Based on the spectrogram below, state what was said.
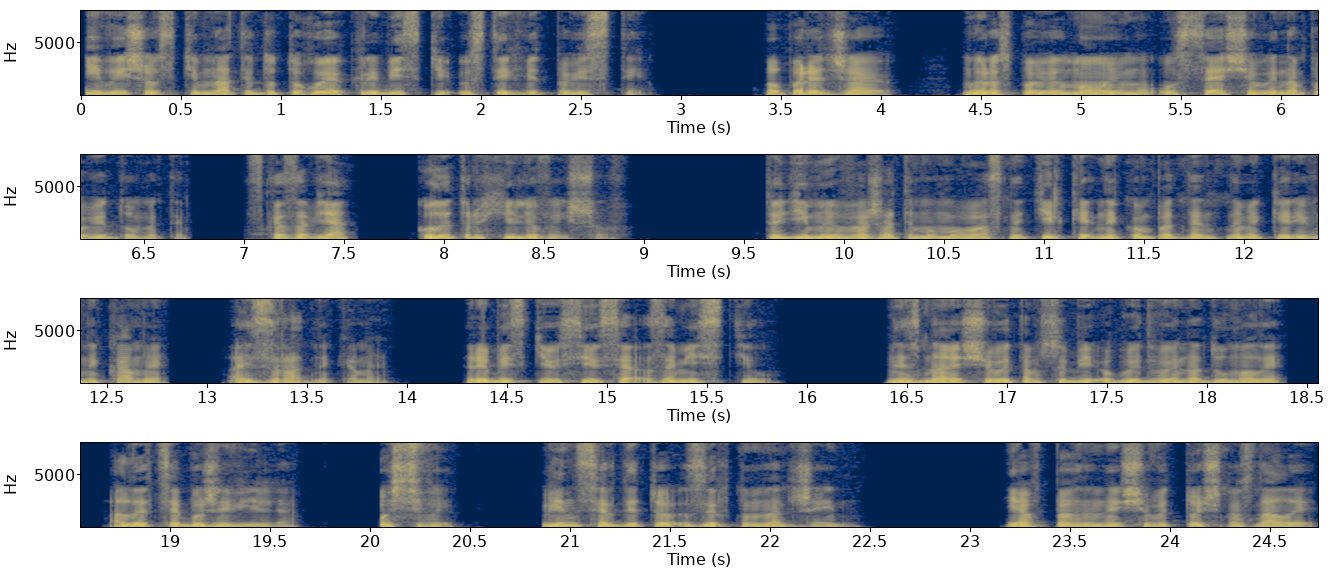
і вийшов з кімнати до того, як Рибіцький устиг відповісти. Попереджаю, ми розповімо йому усе, що ви нам повідомите, сказав я, коли Трухіліо вийшов. Тоді ми вважатимемо вас не тільки некомпетентними керівниками, а й зрадниками. Рибицький усівся за мій стіл. Не знаю, що ви там собі обидвоє надумали, але це божевілля. Ось ви. Він сердито зиркнув на Джейн. Я впевнений, що ви точно знали,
